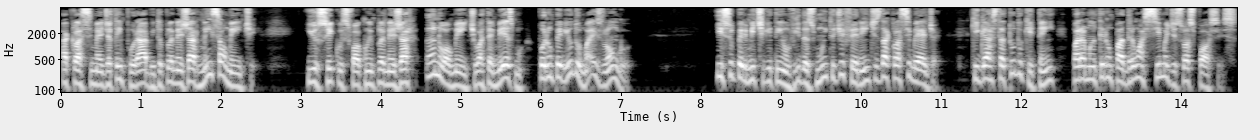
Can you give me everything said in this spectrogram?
a classe média tem por hábito planejar mensalmente, e os ricos focam em planejar anualmente ou até mesmo por um período mais longo. Isso permite que tenham vidas muito diferentes da classe média, que gasta tudo o que tem para manter um padrão acima de suas posses.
